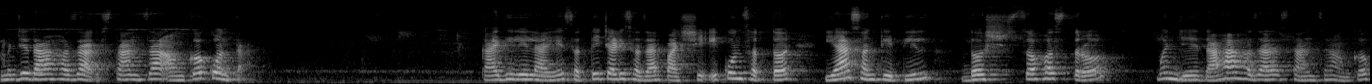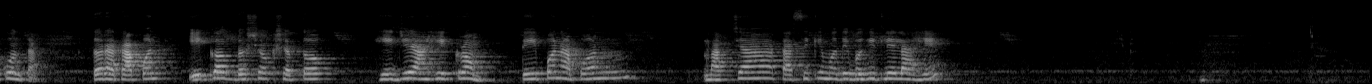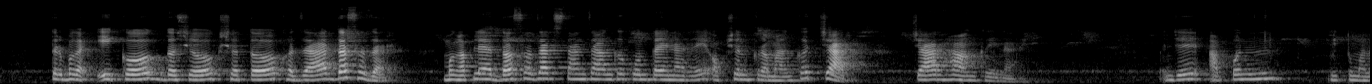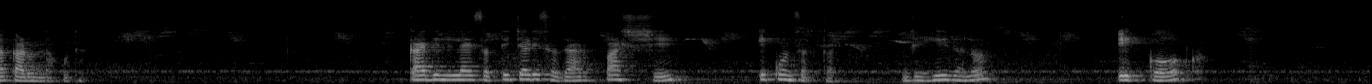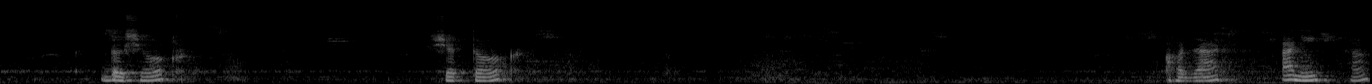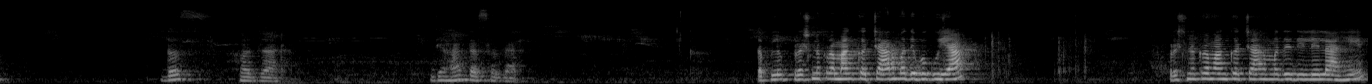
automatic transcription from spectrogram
म्हणजे दहा हजार स्थानचा अंक कोणता? काय दिलेलं आहे? सत्तेचाळीस हजार पाचशे एकोणसत्तर. या संख्येतील दश सहस्त्र म्हणजे दहा हजार स्थानचा अंक कोणता? तर आता आपण एकक दशक शतक हे जे आहे क्रम ते पण आपण मागच्या तासिकेमध्ये बघितलेलं आहे. तर बघा एकक दशक शतक हजार दस हजार. मग आपल्या दस हजार स्थानचा अंक कोणता येणार आहे? ऑप्शन क्रमांक चार. चार हा अंक येणार आहे. म्हणजे आपण मी तुम्हाला काढून दाखवते. काय दिलेलं आहे? सत्तेचाळीस हजार पाचशे एकोणसत्तर. म्हणजे हे झालं एकक दशक शतक. हजार आणि हा दस हजार. म्हणजे हा दस हजार. तर आपलं प्रश्न क्रमांक चारमध्ये बघूया. प्रश्न क्रमांक चारमध्ये दिलेला आहे.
